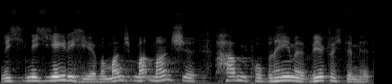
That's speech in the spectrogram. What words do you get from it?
Nicht, nicht jede hier, aber manch, manche haben Probleme wirklich damit.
